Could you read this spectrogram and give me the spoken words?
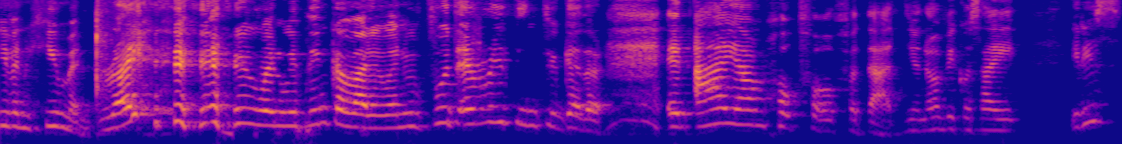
even human, right? when we think about it, when we put everything together. And I am hopeful for that, you know, because I, it is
